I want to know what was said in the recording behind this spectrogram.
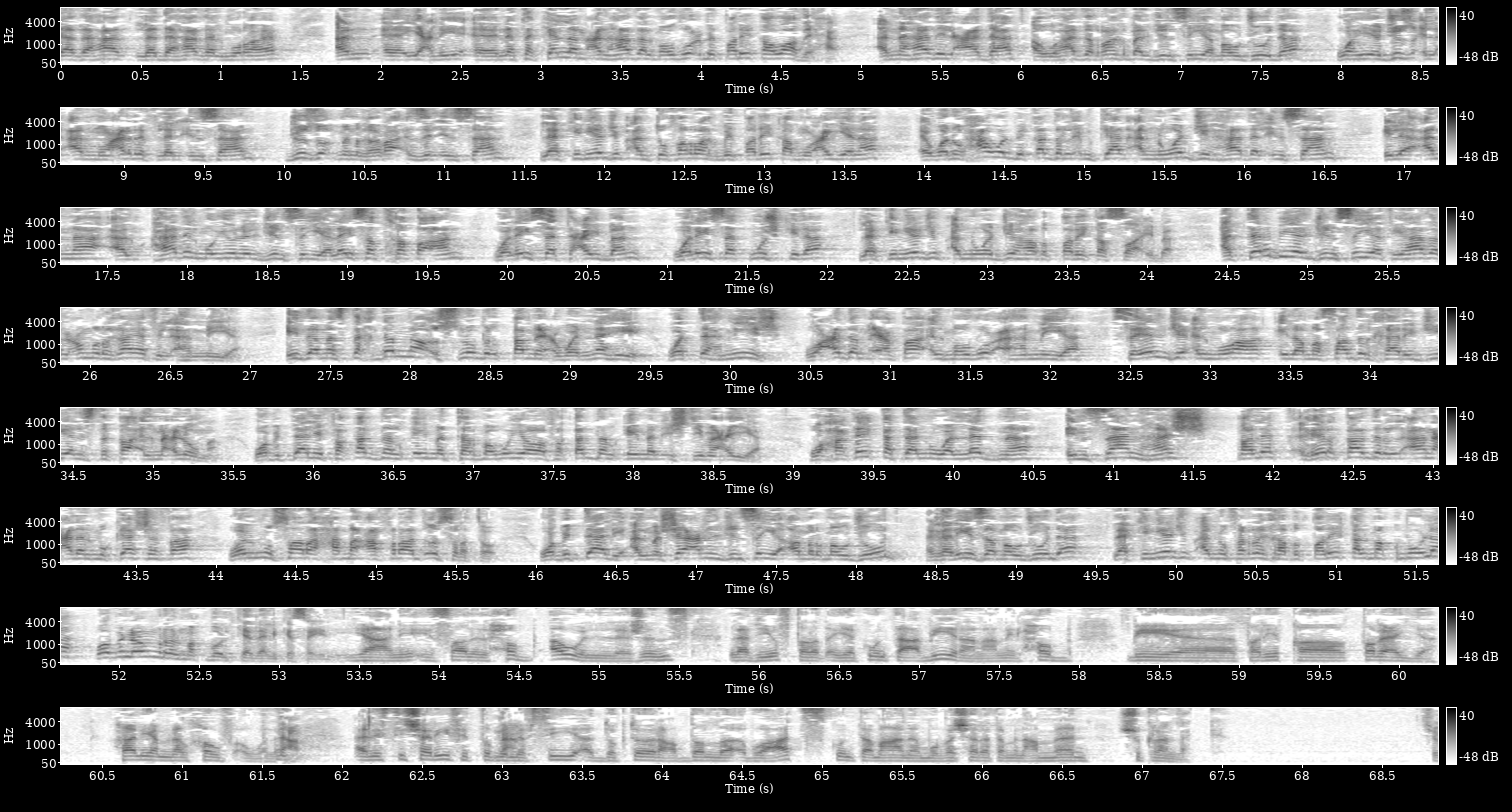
لدى هذا- المراهق أن آه، يعني آه، نتكلم عن هذا الموضوع بطريقة واضحة أن هذه العادات أو هذه الرغبة الجنسية موجودة وهي جزء الآن معرف للإنسان جزء من غرائز الإنسان لكن يجب أن تفرغ بطريقة معينة ونحاول بقدر الإمكان أن نوجه هذا الإنسان إلى أن هذه الميول الجنسية ليست خطأ وليست عيبا وليست مشكلة لكن يجب أن نوجهها بالطريقة الصائبة. التربية الجنسية في هذا العمر غاية في الأهمية. إذا ما استخدمنا أسلوب القمع والنهي والتهميش وعدم إعطاء الموضوع أهمية سيلجأ المراهق إلى مصادر خارجية لاستقاء المعلومة. وبالتالي فقدنا القيمة التربوية وفقدنا القيمة الاجتماعية. وحقيقة ولدنا إنسان هش قلق غير قادر الآن على المكاشفة والمصارحة مع أفراد أسرته. وبالتالي المشاعر الجنسية أمر موجود غريزة موجودة لكن يجب أن نفرغها بالطريقة المقبولة وبالعمر المقبول كذلك سيدي. يعني إيصال الحب أو الجنس الذي يفترض أن يكون تعبيرا عن الحب بطريقة طبيعية. خالية من الخوف اولا. نعم. الاستشاري في الطب نعم. النفسي الدكتور عبد الله أبو عدس كنت معنا مباشرة من عمان. شكرا لك.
